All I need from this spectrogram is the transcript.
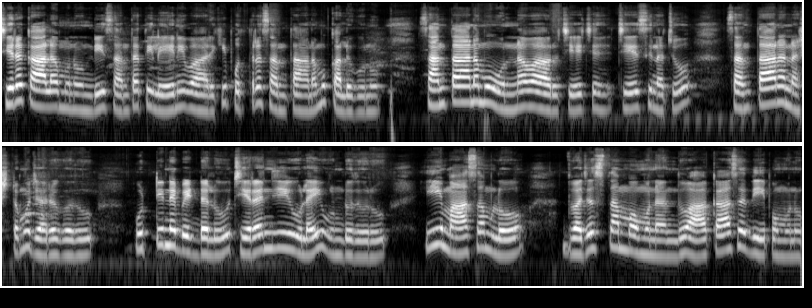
చిరకాలము నుండి సంతతి లేని వారికి పుత్ర సంతానము కలుగును. సంతానము ఉన్నవారు చే చేసినచో సంతాన నష్టము జరగదు. పుట్టిన బిడ్డలు చిరంజీవులై ఉండుదురు. ఈ మాసంలో ధ్వజస్తంభమునందు ఆకాశ దీపమును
